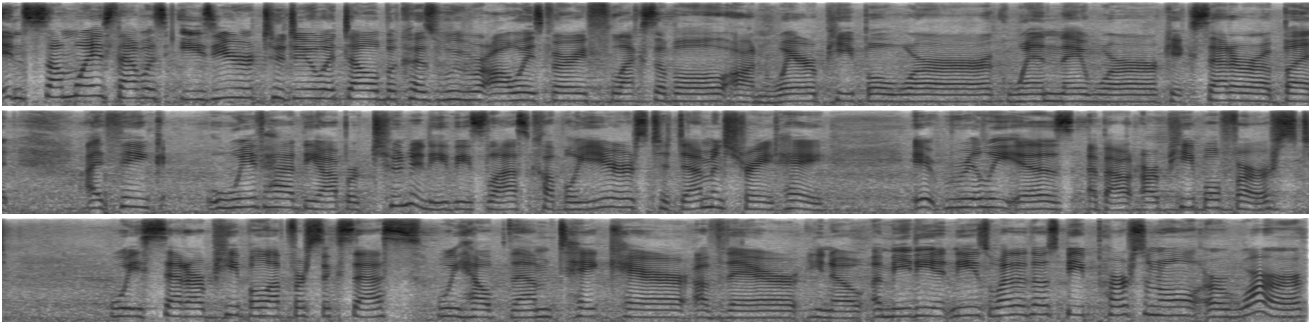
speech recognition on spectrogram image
in some ways that was easier to do at dell because we were always very flexible on where people work when they work etc but i think we've had the opportunity these last couple years to demonstrate hey it really is about our people first we set our people up for success. We help them take care of their, you know, immediate needs, whether those be personal or work,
